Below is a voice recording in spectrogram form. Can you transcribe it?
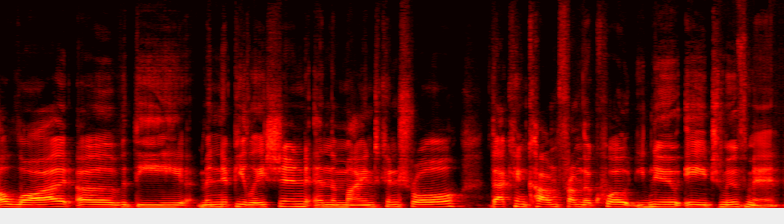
a lot of the manipulation and the mind control that can come from the quote new age movement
